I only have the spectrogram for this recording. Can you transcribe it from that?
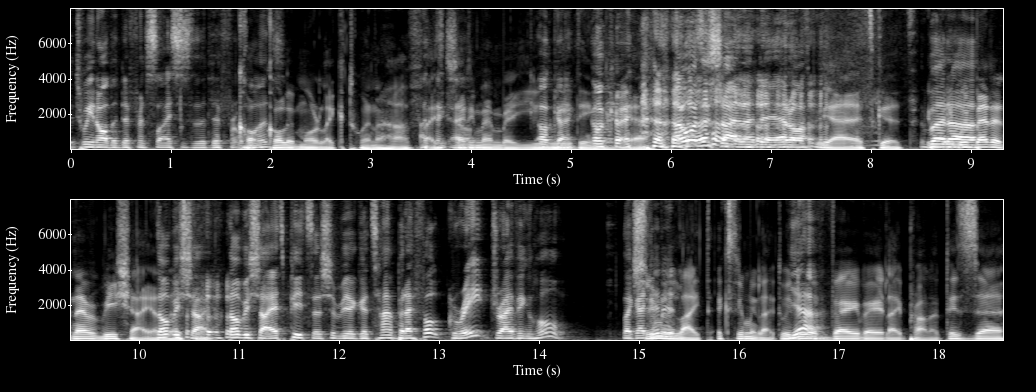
between all the different slices of the different call, ones. call it more like two and a half. I I, think I remember you okay, eating. okay. Yeah. I wasn't shy that day at all. yeah, it's good. But, we uh, better never be shy. Don't be shy. Don't be shy. It's pizza. It should be a good time. But I felt great driving home. Like I extremely didn't. light extremely light we do a very very light product it's uh,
